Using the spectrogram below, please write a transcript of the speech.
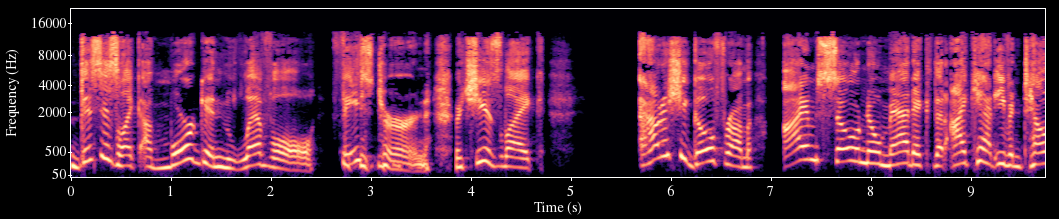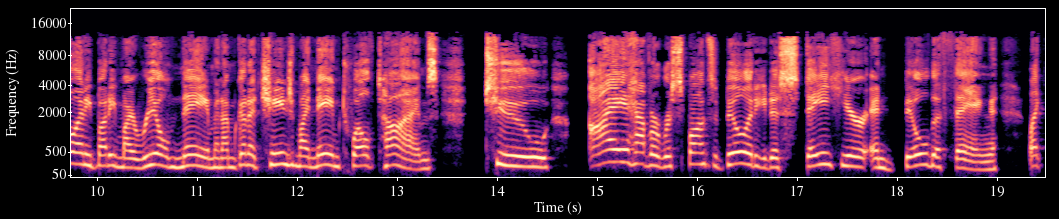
this is like a Morgan level face turn, but she is like, how does she go from I'm so nomadic that I can't even tell anybody my real name and I'm going to change my name 12 times to I have a responsibility to stay here and build a thing. Like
